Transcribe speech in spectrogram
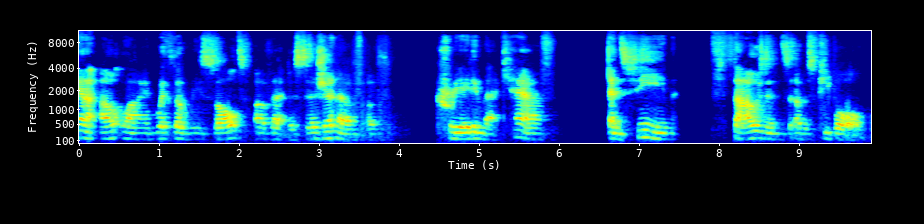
Hannah outlined with the result of that decision of, of creating that calf and seeing thousands of his people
